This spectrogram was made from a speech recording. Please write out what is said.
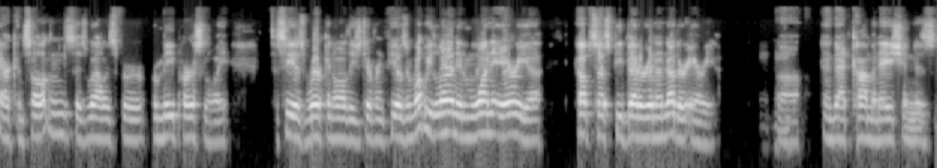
our consultants as well as for for me personally to see us work in all these different fields. And what we learn in one area helps us be better in another area. Mm-hmm. Uh, and that combination is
